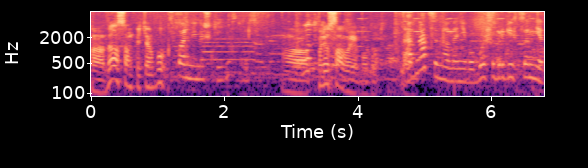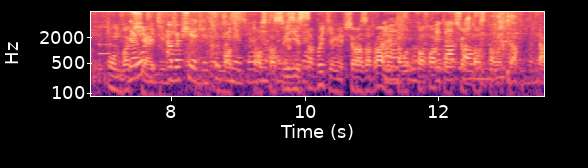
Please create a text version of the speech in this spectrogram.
А, да, Санкт-Петербург. Спальные мешки есть а, плюсовые будут. Одна цена на него, больше других цен нет. Он вообще Дороже? один. А, вообще один, все понятно. просто в связи с событиями все разобрали. А, это вот по факту это все, что осталось. осталось. Да, да.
